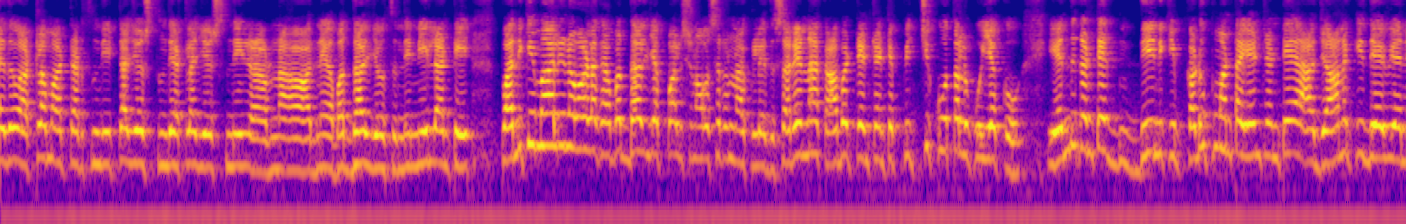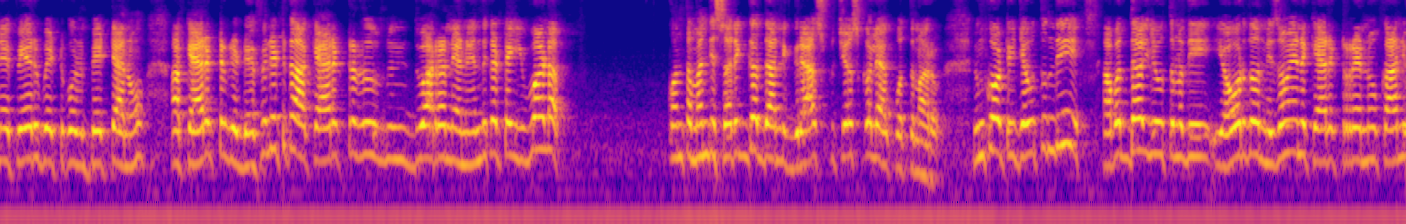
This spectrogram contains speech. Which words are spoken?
ఏదో అట్లా మాట్లాడుతుంది ఇట్లా చేస్తుంది అట్లా చేస్తుంది నా అబద్ధాలు చెబుతుంది. నీలాంటి పనికి మాలిన వాళ్ళకి అబద్ధాలు చెప్పాల్సిన అవసరం నాకు లేదు. సరేనా? కాబట్టి ఏంటంటే పిచ్చి కూతలు కుయ్యకు ఎందుకంటే దీనికి కడుపు మంట ఏంటంటే ఆ జానకి దేవి అనే పేరు పెట్టుకొని పెట్టాను. ఆ క్యారెక్టర్ డెఫినెట్గా ఆ క్యారెక్టర్ ద్వారా నేను. ఎందుకంటే ఇవాళ కొంతమంది సరిగ్గా దాన్ని గ్రాస్ప్ చేసుకోలేకపోతున్నారు. ఇంకోటి చెబుతుంది అబద్ధాలు చెబుతున్నది ఎవరిదో నిజమైన క్యారెక్టరేను కానీ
